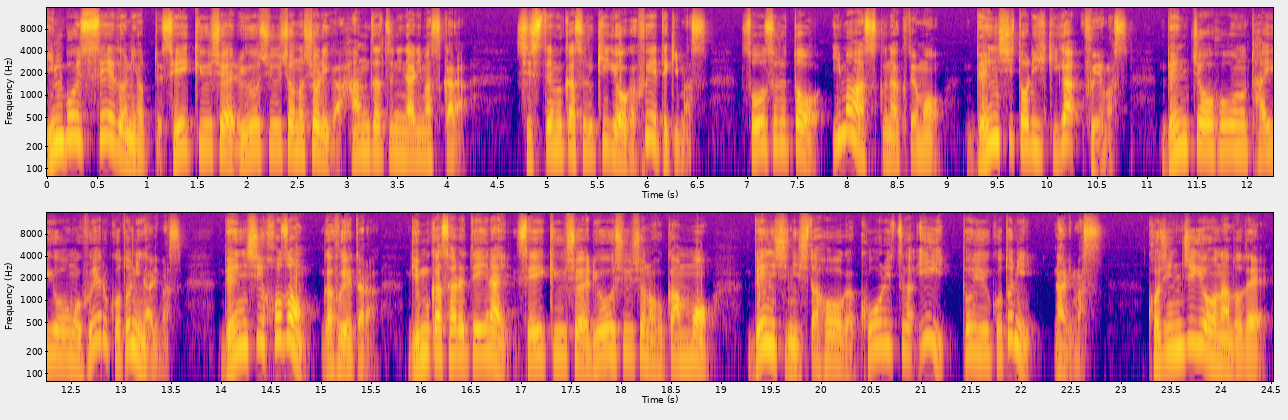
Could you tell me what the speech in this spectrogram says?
インボイス制度によって請求書や領収書の処理が煩雑になりますから、システム化する企業が増えてきます。そうすると、今は少なくても電子取引が増えます。電帳法の対応も増えることになります。電子保存が増えたら義務化されていない請求書や領収書の保管も電子にした方が効率がいいということになります。個人事業などで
